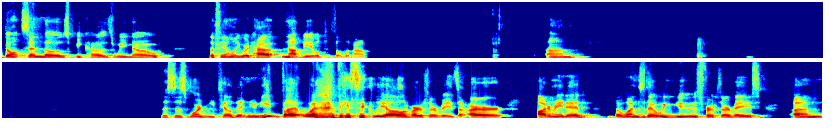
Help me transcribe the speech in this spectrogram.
don't send those because we know the family would have not be able to fill them out. Um, this is more detailed than you need, but what basically all of our surveys are automated. The ones that we use for surveys, um,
